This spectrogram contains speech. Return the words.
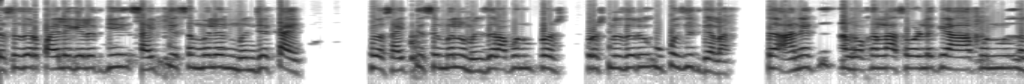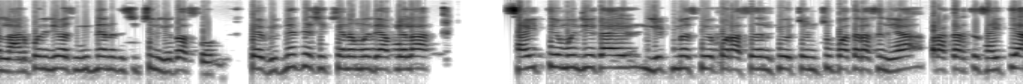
तसं जर पाहिलं गेलं की साहित्य संमेलन म्हणजे काय? किंवा साहित्य संमेलन म्हणजे जर आपण प्रश्न जर उपस्थित केला तर अनेक लोकांना असं वाटलं की आपण लहानपणी जेव्हा विज्ञानाचं शिक्षण घेत असतो त्या विज्ञानाच्या शिक्षणामध्ये आपल्याला साहित्य म्हणजे काय? लिटमस पेपर असेल किंवा चंचू पात्र असेल या प्रकारचं साहित्य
